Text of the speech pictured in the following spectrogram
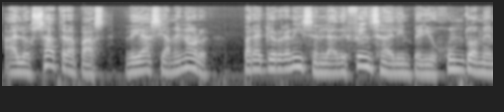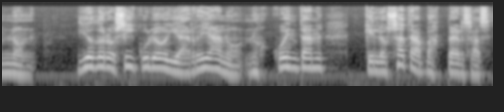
a los sátrapas de Asia Menor para que organicen la defensa del imperio junto a Memnón. Diodoro Sículo y Arriano nos cuentan que los sátrapas persas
